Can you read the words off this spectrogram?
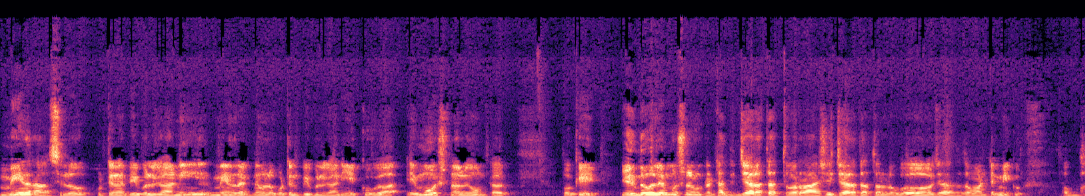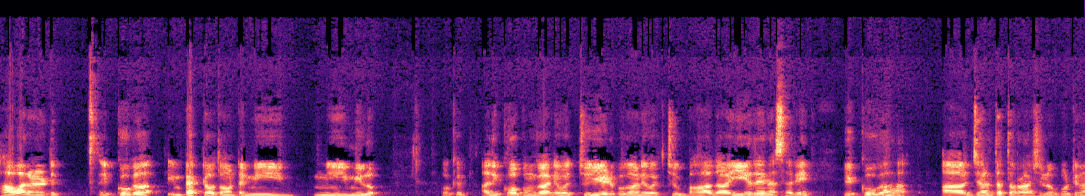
మీన రాశిలో పుట్టిన పీపుల్ కానీ మీన లగ్నంలో పుట్టిన పీపుల్ కానీ ఎక్కువగా ఎమోషనల్గా ఉంటారు. ఓకే ఎందువల్ల ఎమోషనల్ ఉంటుంటే అది జలతత్వ రాశి జలతత్వంలో జలతత్వం అంటే మీకు భావాలు అనేవి ఎక్కువగా ఇంపాక్ట్ అవుతూ ఉంటాయి మీ మీ మీలో. ఓకే అది కోపం కానివ్వచ్చు ఏడుపు కానివ్వచ్చు బాధ ఏదైనా సరే ఎక్కువగా ఆ జలతత్వ రాశిలో పుట్టిన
